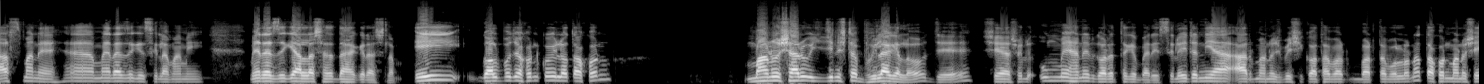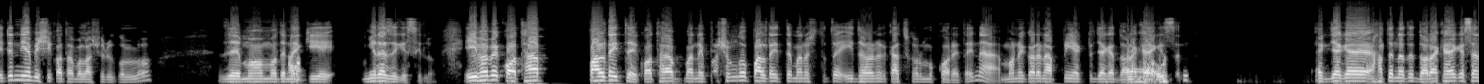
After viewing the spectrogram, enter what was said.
আসমানে হ্যাঁ মেরাজে গেছিলাম আমি। মেরাজে গিয়ে আল্লাহর সাথে দেখা করে আসলাম। এই গল্প যখন কইলো তখন মানুষ আর ওই জিনিসটা ভুলা গেল যে সে আসলে উম্মেহানের ঘরের থেকে বেরিয়েছিল। এটা নিয়ে আর মানুষ বেশি কথাবার্তা বলল না। তখন মানুষ এটা নিয়ে বেশি কথা বলা শুরু করল যে মোহাম্মদ নাকি মেরাজে গেছিল। এইভাবে কথা পাল্টাইতে কথা মানে প্রসঙ্গ পাল্টাইতে মানুষ তো এই ধরনের কাজকর্ম করে তাই না? মনে করেন আপনি একটা জায়গায় ধরা খেয়ে গেছেন। এক জায়গায় হাতে নাতে ধরা খেয়ে গেছেন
